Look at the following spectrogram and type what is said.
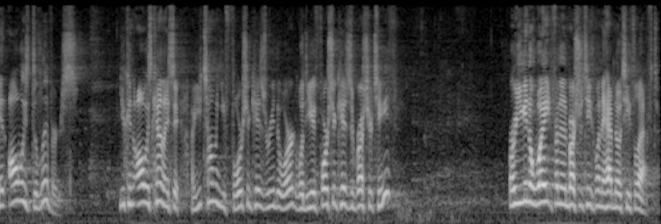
it always delivers. You can always count on it. You say, Are you telling me you force your kids to read the word? Well, do you force your kids to brush your teeth? Or are you going to wait for them to brush their teeth when they have no teeth left?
